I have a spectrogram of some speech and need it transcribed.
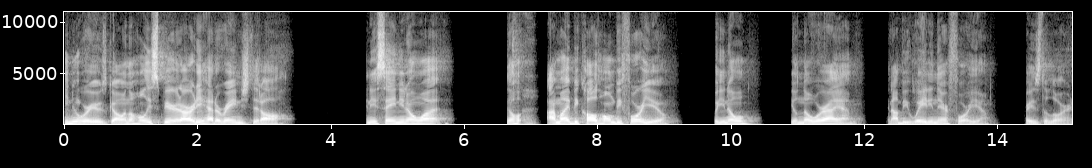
He knew where he was going. The Holy Spirit already had arranged it all. And he's saying, you know what? I might be called home before you, but you know, you'll know where I am, and I'll be waiting there for you. Praise the Lord.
